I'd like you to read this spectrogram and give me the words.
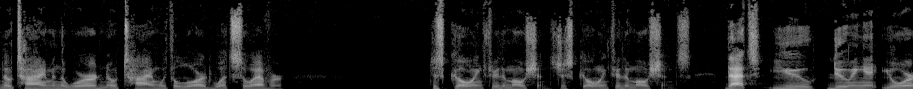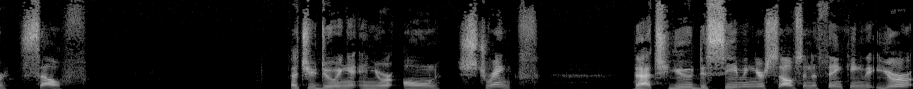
No time in the Word, no time with the Lord whatsoever. Just going through the motions, just going through the motions. That's you doing it yourself. That's you doing it in your own strength. That's you deceiving yourselves into thinking that you're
